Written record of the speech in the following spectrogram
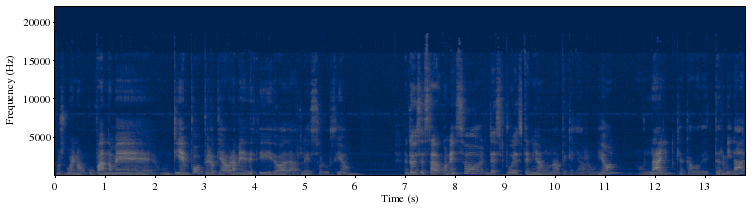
pues bueno, ocupándome un tiempo, pero que ahora me he decidido a darle solución. Entonces he estado con eso, después tenía una pequeña reunión online que acabo de terminar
